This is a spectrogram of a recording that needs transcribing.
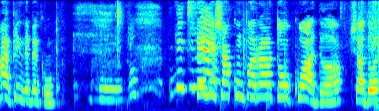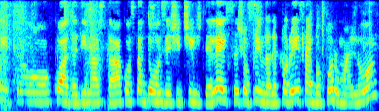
Hai, aprinde becul. De ce Stele și-a cumpărat o coadă și-a dorit o coadă din asta, a costat 25 de lei, să-și o prindă de părul ei, să aibă părul mai lung.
